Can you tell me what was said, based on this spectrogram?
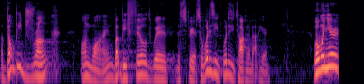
of don't be drunk on wine, but be filled with the Spirit. So, what is he, what is he talking about here? Well, when you're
